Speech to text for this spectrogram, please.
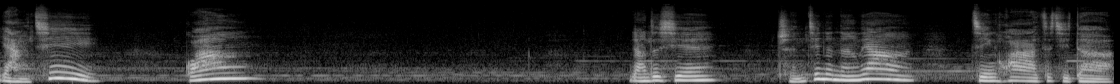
氧气、光，让这些。纯净的能量净化自己的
